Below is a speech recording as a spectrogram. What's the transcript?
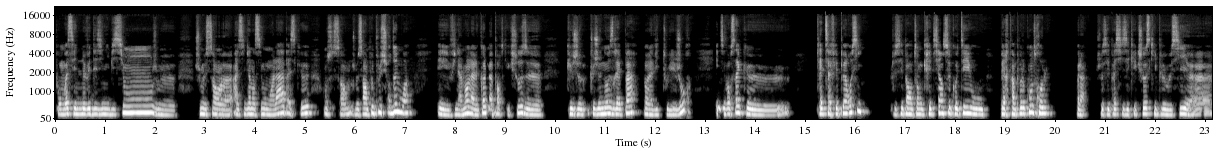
pour moi, c'est une levée des inhibitions, je me, je me sens assez bien dans ces moments-là parce que on se sent, je me sens un peu plus sûre de moi. Et finalement, l'alcool m'apporte quelque chose que je, que je n'oserais pas dans la vie de tous les jours. Et c'est pour ça que peut-être ça fait peur aussi. Je sais pas, en tant que chrétien, ce côté où perdre un peu le contrôle. Voilà. Je sais pas si c'est quelque chose qui peut aussi euh,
